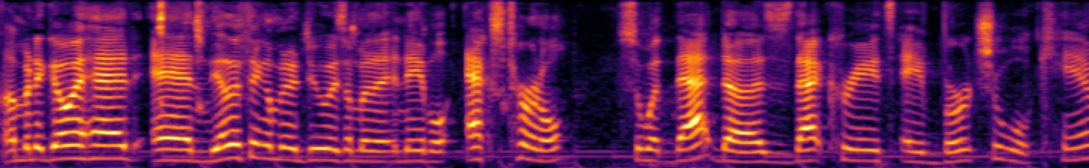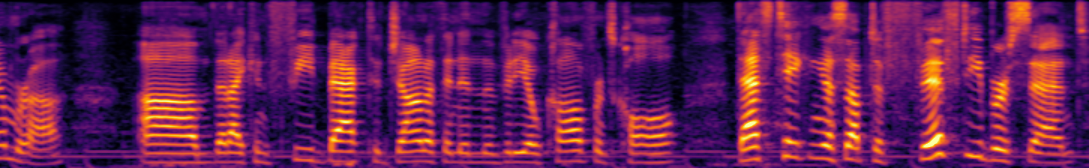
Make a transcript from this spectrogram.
I'm going to go ahead and the other thing I'm going to do is I'm going to enable external. So what that does is that creates a virtual camera um, that I can feed back to Jonathan in the video conference call. That's taking us up to 50%.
